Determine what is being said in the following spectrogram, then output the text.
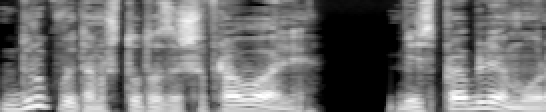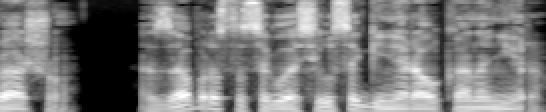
Вдруг вы там что-то зашифровали? Без проблем, Урашу. Запросто согласился генерал-канонир.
